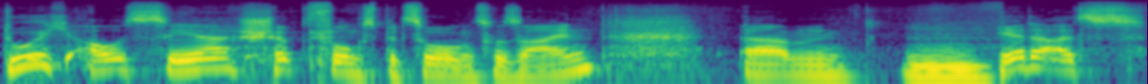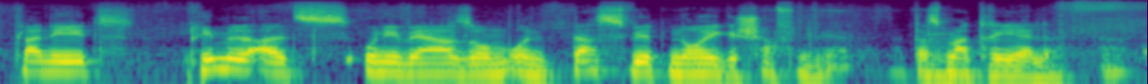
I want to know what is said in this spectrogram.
durchaus sehr schöpfungsbezogen zu sein. Ähm, Erde als Planet, Himmel als Universum und das wird neu geschaffen werden, das Materielle. ja.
